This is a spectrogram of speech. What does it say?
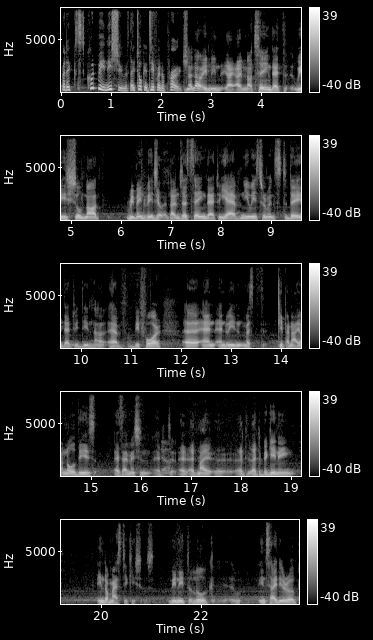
but it could be an issue if they took a different approach. No, no, I mean, I, I'm not saying that we should not remain vigilant. I'm just saying that we have new instruments today that we didn't have before. Uh, and, and we must keep an eye on all these, as I mentioned at, at, at, my, uh, at, at the beginning, in domestic issues. We need to look uh, inside Europe,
